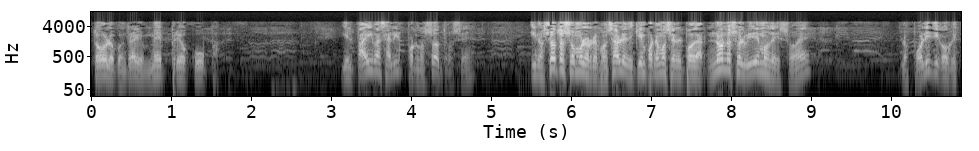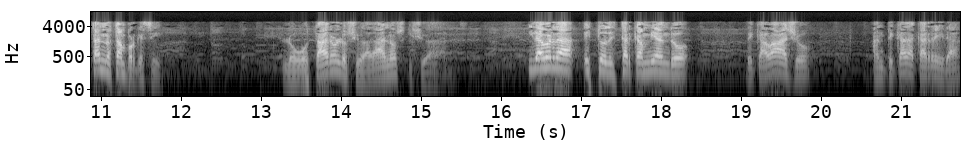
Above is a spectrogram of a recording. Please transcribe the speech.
todo lo contrario, me preocupa. Y el país va a salir por nosotros, ¿eh? Y nosotros somos los responsables de quién ponemos en el poder. No nos olvidemos de eso, ¿eh? Los políticos que están no están porque sí. Lo votaron los ciudadanos y ciudadanas. Y la verdad, esto de estar cambiando de caballo ante cada carrera,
